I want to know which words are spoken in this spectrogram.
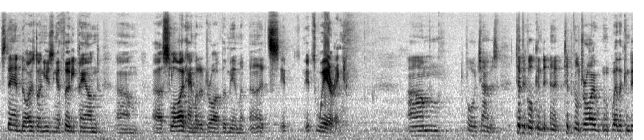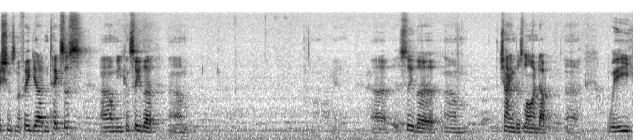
standardised on using a 30 pound um, uh, slide hammer to drive them in, and it's, it, it's wearing. Um, Chambers. Typical, uh, typical dry weather conditions in the feed yard in Texas. Um, you can see the um, see the, um, the chambers lined up. Uh, we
